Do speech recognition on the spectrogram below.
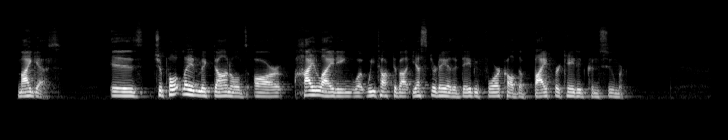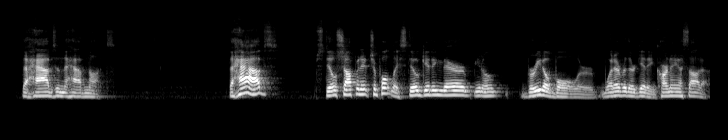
my guess, is Chipotle and McDonald's are highlighting what we talked about yesterday or the day before called the bifurcated consumer the haves and the have nots. The haves still shopping at Chipotle, still getting their, you know, burrito bowl or whatever they're getting, carne asada.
